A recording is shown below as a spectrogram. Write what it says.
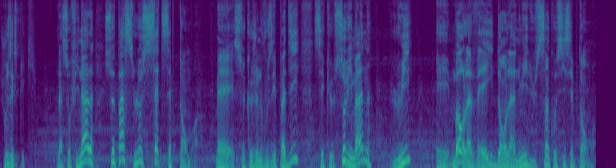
Je vous explique. L'assaut final se passe le 7 septembre. Mais ce que je ne vous ai pas dit, c'est que Soliman, lui, est mort la veille dans la nuit du 5 au 6 septembre,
